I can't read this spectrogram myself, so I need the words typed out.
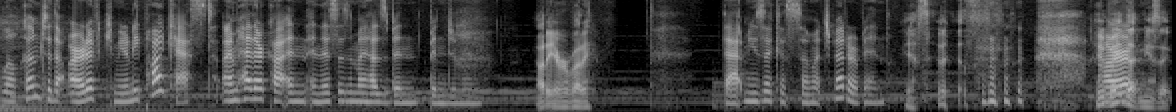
Welcome to the Art of Community podcast. I'm Heather Cotton, and this is my husband, Benjamin. Howdy, everybody. That music is so much better, Ben. Yes, it is. Who Our- made that music?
